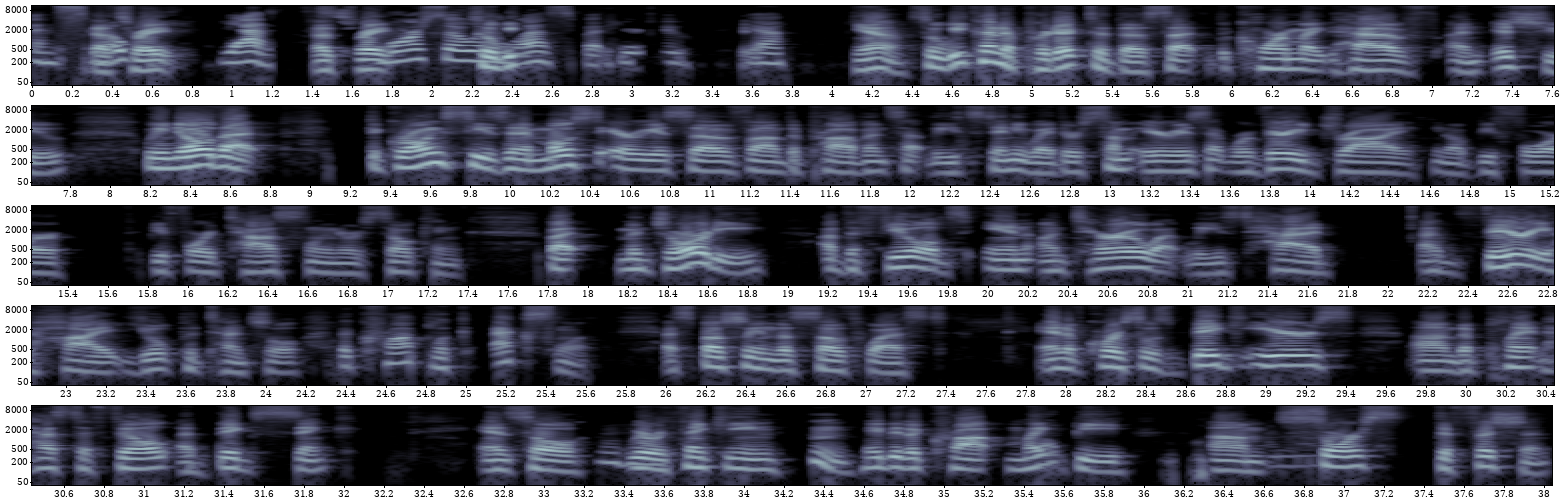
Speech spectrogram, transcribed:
And smoky. That's right. Yes. That's right. More so, so in we, the West, but here too. Yeah. Yeah. So we kind of predicted this that the corn might have an issue. We know that the growing season in most areas of uh, the province, at least anyway, there's some areas that were very dry, you know, before before tasseling or silking. But majority of the fields in Ontario, at least, had a very high yield potential. The crop looked excellent, especially in the southwest. And of course, those big ears, um, the plant has to fill a big sink. And so mm-hmm. we were thinking, hmm, maybe the crop might be um, source deficient.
